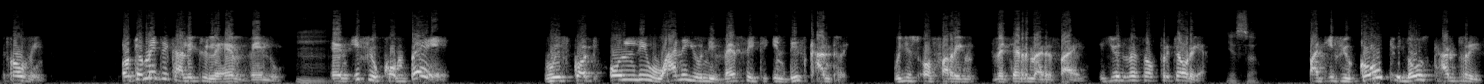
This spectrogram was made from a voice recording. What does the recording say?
the province. Automatically, it will have value. Mm. And if you compare, we've got only one university in this country which is offering veterinary science. It's University of Pretoria. Yes, sir. But if you go to those countries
